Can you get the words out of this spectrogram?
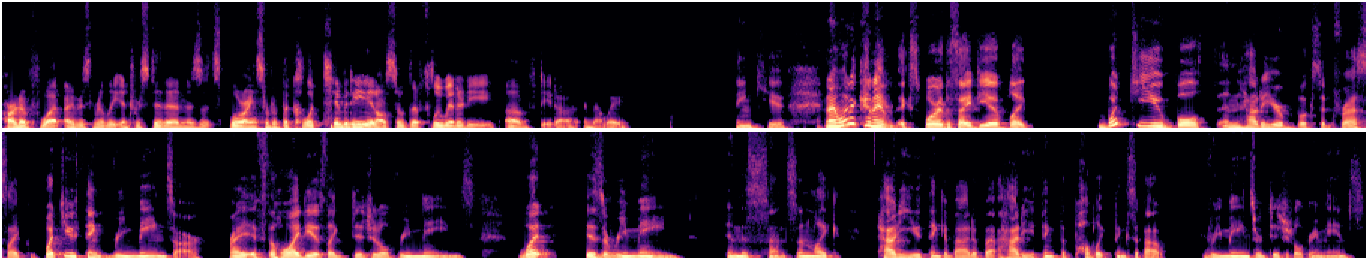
part of what I was really interested in is exploring sort of the collectivity and also the fluidity of data in that way. Thank you. And I want to kind of explore this idea of like, what do you both and how do your books address like what do you think remains are right? If the whole idea is like digital remains, what is a remain in this sense? And like, how do you think about it? But how do you think the public thinks about remains or digital remains?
